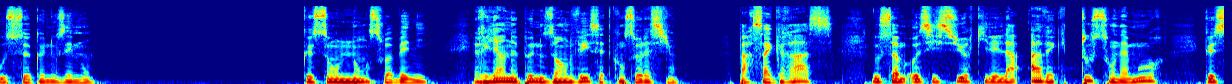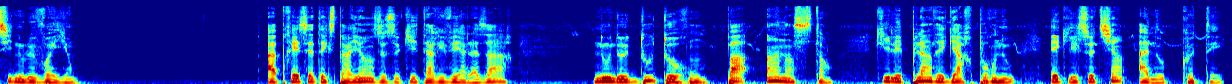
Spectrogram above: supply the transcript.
ou ceux que nous aimons. Que son nom soit béni, rien ne peut nous enlever cette consolation. Par sa grâce, nous sommes aussi sûrs qu'il est là avec tout son amour que si nous le voyions. Après cette expérience de ce qui est arrivé à Lazare, nous ne douterons pas un instant qu'il est plein d'égards pour nous et qu'il se tient à nos côtés.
